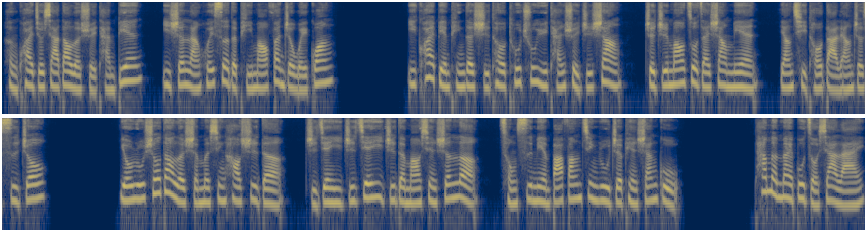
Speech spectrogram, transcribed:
很快就下到了水潭边。一身蓝灰色的皮毛泛着微光。一块扁平的石头突出于潭水之上，这只猫坐在上面，仰起头打量着四周，犹如收到了什么信号似的。只见一只接一只的猫现身了。从四面八方进入这片山谷，他们迈步走下来，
